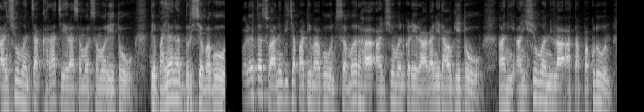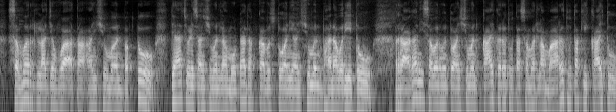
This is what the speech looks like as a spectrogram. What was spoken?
अंशुमनचा खरा चेहरा समोर समोर येतो. ते भयानक दृश्य बघून पळतच स्वानंदीच्या पाठीमागून समर हा अंशुमनकडे रागाने धाव घेतो. आणि अंशुमनला आता पकडून समरला जेव्हा आता अंशुमन बघतो त्याच वेळेस अंशुमनला मोठा धक्का बसतो आणि अंशुमन भानावर येतो. रागाने समर म्हणतो अंशुमन काय करत होता? समरला मारत होता की काय तू?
